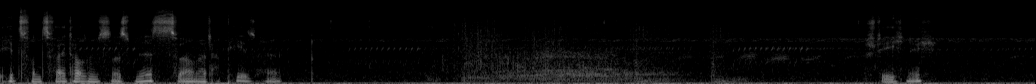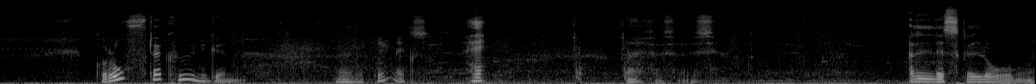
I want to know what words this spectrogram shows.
Hits von 2000 müssen das mindestens 200 HP sein. Verstehe ich nicht. Gruf der Königin. Ja, das bringt nichts. Hä? Das ist alles gelogen.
